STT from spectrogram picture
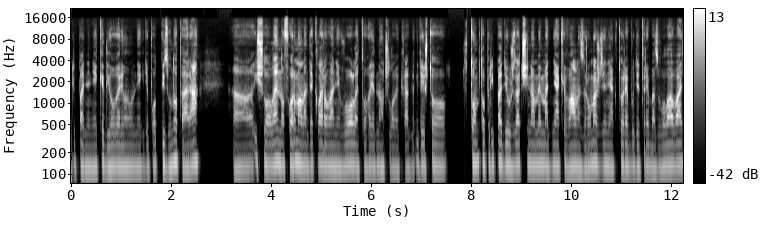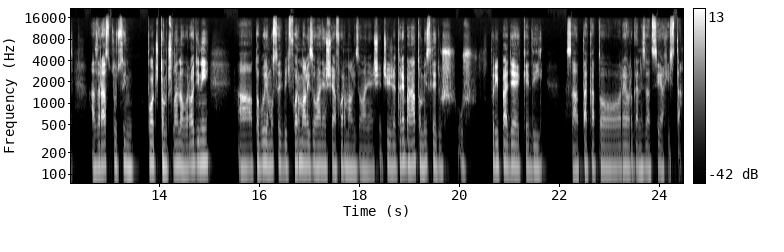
prípadne niekedy overil niekde podpis u notára. Išlo len o formálne deklarovanie vôle toho jedného človeka, kdežto v tomto prípade už začíname mať nejaké válne zhromaždenia, ktoré bude treba zvolávať a s rastúcim počtom členov rodiny a to bude musieť byť formalizovanejšie a formalizovanejšie. Čiže treba na to myslieť už, už v prípade, kedy sa takáto reorganizácia chystá.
